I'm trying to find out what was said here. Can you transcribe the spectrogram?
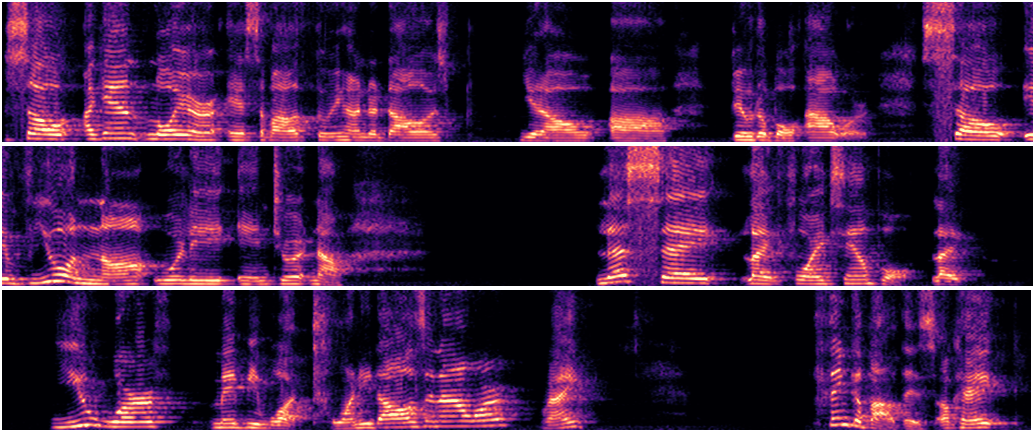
so again lawyer is about $300 you know uh billable hour. So if you are not really into it now, let's say like for example, like you worth maybe what $20 an hour, right? Think about this, okay?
